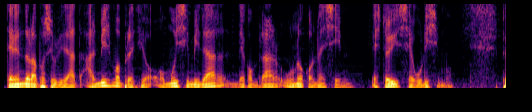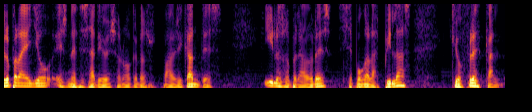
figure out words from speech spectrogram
teniendo la posibilidad al mismo precio o muy similar de comprar uno con eSIM. Estoy segurísimo. Pero para ello es necesario eso, ¿no? Que los fabricantes y los operadores se pongan las pilas, que ofrezcan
